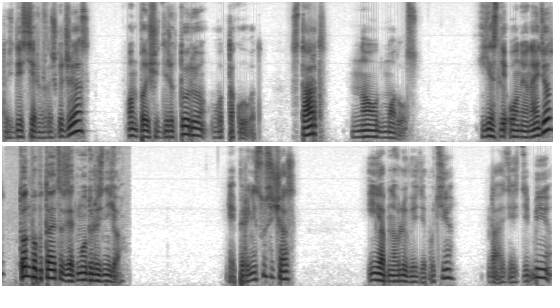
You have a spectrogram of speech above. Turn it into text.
То есть здесь server.js, он поищет директорию вот такую вот. Start Node Modules. Если он ее найдет, то он попытается взять модуль из нее. Я перенесу сейчас и обновлю везде пути. Да, здесь DB,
